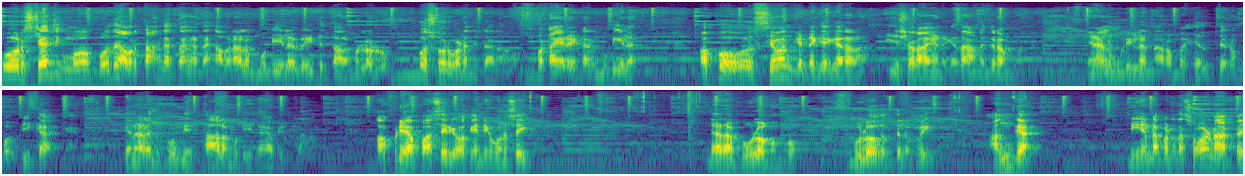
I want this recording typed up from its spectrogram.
ஒரு ஸ்டேஜுக்கு போகும்போது அவர் தாங்க தாங்க தாங்க அவரால் முடியல வெயிட்டு தாழ முடியல ரொம்ப சோர்வடைஞ்சிட்டாராம் ரொம்ப டயர்டாயிட்டார் முடியல. அப்போது சிவன் கிட்ட கேட்குறாராம் ஈஸ்வரா எனக்கு எதாவது அனுகிரகம் பண்ணு. என்னால் முடியல நான் ரொம்ப ஹெல்த்து ரொம்ப வீக்காக இருக்கேன். என்னால் இந்த பூமியை தாழ முடியல அப்படின்றான் அப்படியாப்பா சரி ஓகே நீ ஒன்று செய். நேராக பூலோகம் போ. பூலோகத்தில் போய் அங்கே நீ என்ன பண்ணனா சோழ நாட்டை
